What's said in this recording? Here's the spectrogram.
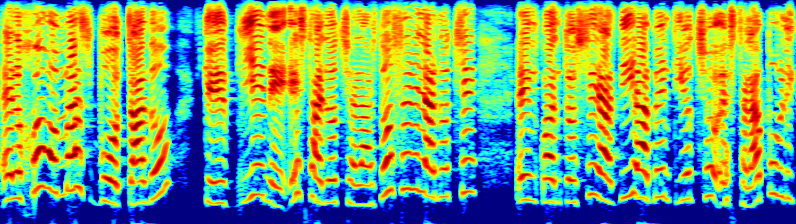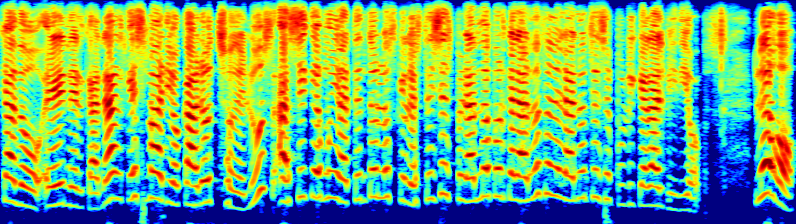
El juego más votado que viene esta noche a las 12 de la noche en cuanto sea día 28 estará publicado en el canal que es Mario Kart 8 de Luz, así que muy atentos los que lo estéis esperando porque a las 12 de la noche se publicará el vídeo. Luego,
